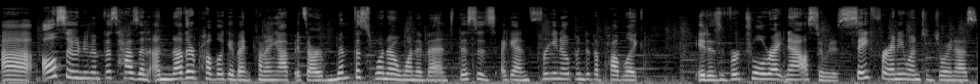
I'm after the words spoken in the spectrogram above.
Uh, also, New Memphis has an, another public event coming up. It's our Memphis 101 event. This is, again, free and open to the public. It is virtual right now, so it is safe for anyone to join us.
